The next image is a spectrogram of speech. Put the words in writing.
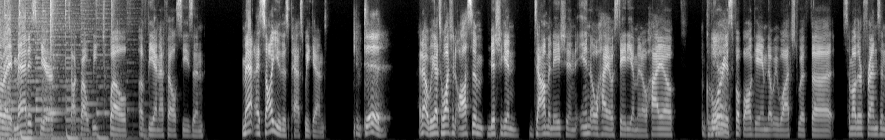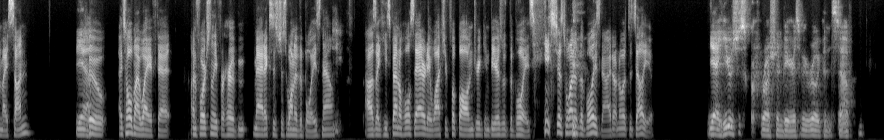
All right, Matt is here to talk about week 12 of the NFL season. Matt, I saw you this past weekend. You did. I know. We got to watch an awesome Michigan domination in Ohio Stadium in Ohio. A glorious yeah. football game that we watched with uh, some other friends and my son. Yeah. Who I told my wife that unfortunately for her, Maddox is just one of the boys now. I was like, he spent a whole Saturday watching football and drinking beers with the boys. He's just one of the boys now. I don't know what to tell you. Yeah, he was just crushing beers. We really couldn't stop.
